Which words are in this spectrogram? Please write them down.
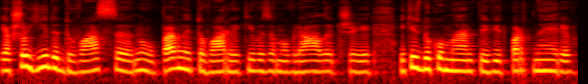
Якщо їде до вас е, ну, певний товар, який ви замовляли, чи якісь документи від партнерів,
